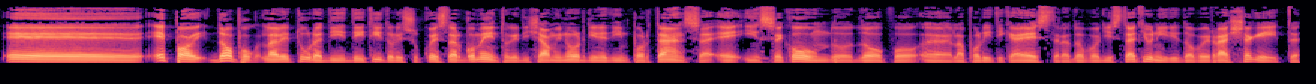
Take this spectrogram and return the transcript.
Eh, e poi, dopo la lettura di, dei titoli su questo argomento, che diciamo in ordine di importanza è il secondo dopo eh, la politica estera, dopo gli Stati Uniti, dopo il Russia Gate,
